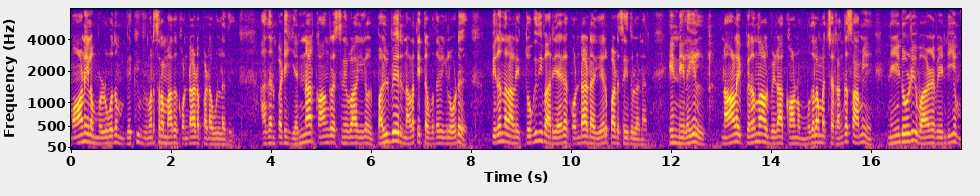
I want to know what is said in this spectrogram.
மாநிலம் முழுவதும் வெகு விமர்சனமாக கொண்டாடப்பட உள்ளது. அதன்படி என்ஆர் காங்கிரஸ் நிர்வாகிகள் பல்வேறு நலத்திட்ட உதவிகளோடு பிறந்த நாளை தொகுதி வாரியாக கொண்டாட ஏற்பாடு செய்துள்ளனர். இந்நிலையில் நாளை பிறந்தநாள் விழா காணும் முதலமைச்சர் ரங்கசாமி நீடூழி வாழ வேண்டியும்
